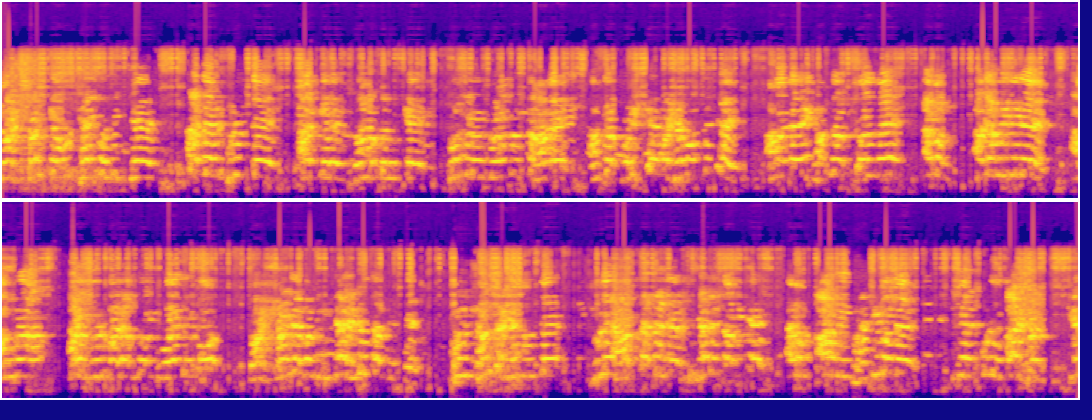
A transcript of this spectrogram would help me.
দর্শনকে উৎসাহিত দিচ্ছে তাদের বিরুদ্ধে আজকের জনগণকে পুনরুদ্ধার করতে হবে। আমরা পরিষ্কার ভাষা বলতে চাই, আমাদের এই সংগ্রাম চলবে এবং আগামী দিনে আমরা আরও দুর্বার আন্দোলন গড়ে দেবো দর্শন এবং বিচারহীনতার বিরুদ্ধে খুন সন্ত্রাসের বিরুদ্ধে জুলে হত্যাকাণ্ডের বিচারের দাবিতে এবং আমি ভাষিবাদের যে পুনর্বাসন যে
